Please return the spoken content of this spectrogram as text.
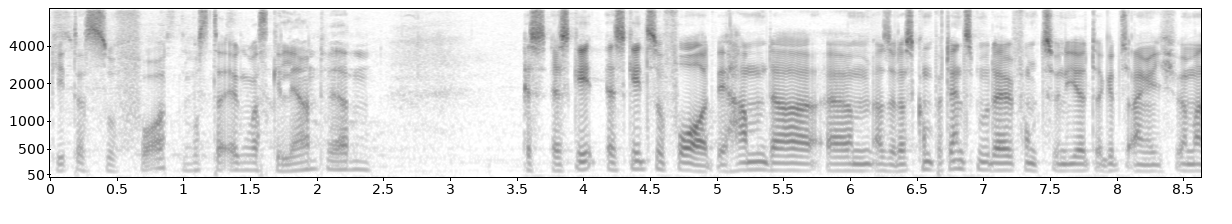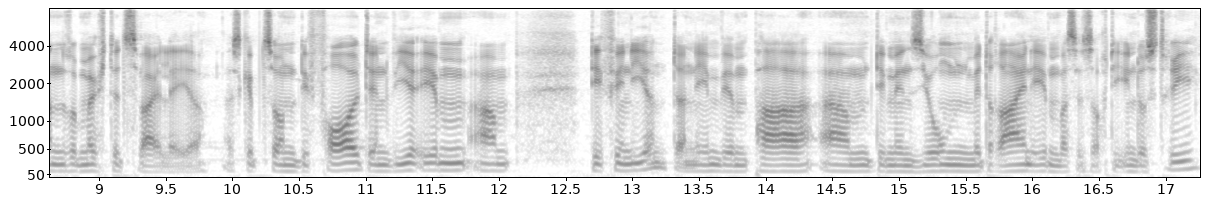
Geht das sofort? Muss da irgendwas gelernt werden? Es, es, geht, es geht sofort. Wir haben da, ähm, also das Kompetenzmodell funktioniert, da gibt es eigentlich, wenn man so möchte, zwei Layer. Es gibt so einen Default, den wir eben ähm, definieren. Dann nehmen wir ein paar ähm, Dimensionen mit rein, eben was ist auch die Industrie.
